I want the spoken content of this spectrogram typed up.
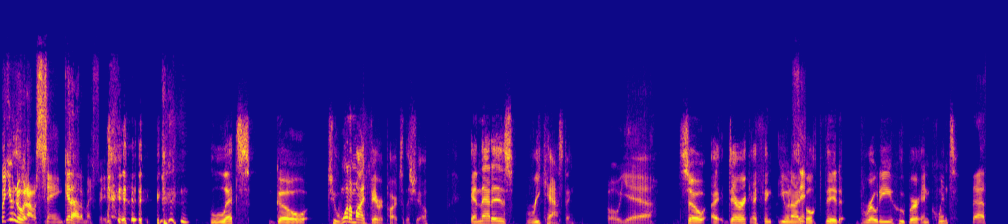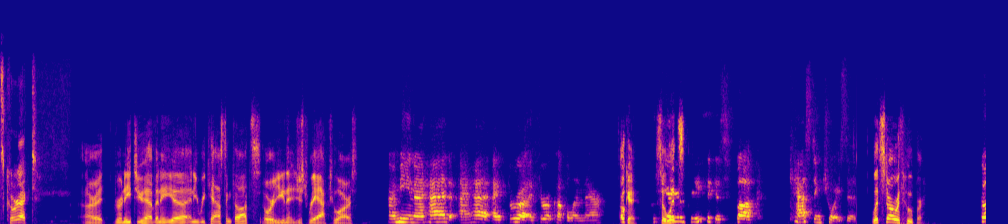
But you knew what I was saying. Get out of my face. Let's go to one of my favorite parts of the show, and that is recasting. Oh yeah, So, I, Derek, I think you and I Sa- both did Brody, Hooper, and Quint. that's correct. All right, Ronit, do you have any uh, any recasting thoughts, or are you gonna just react to ours? I mean, I had, I had, I threw, a, I threw a couple in there. Okay, So Here let's- basic as fuck casting choices. let's start with Hooper. Go.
